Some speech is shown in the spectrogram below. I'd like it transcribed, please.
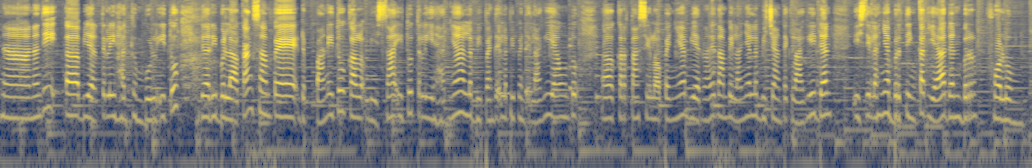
Nah, nanti uh, biar terlihat gembul itu dari belakang sampai depan itu kalau bisa itu terlihatnya lebih pendek lebih pendek lagi ya untuk uh, kertas silopennya biar nanti tampilannya lebih cantik lagi dan istilahnya bertingkat ya dan bervolume.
